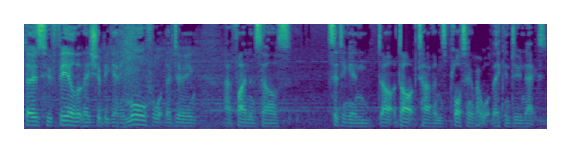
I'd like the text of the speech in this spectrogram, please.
Those who feel that they should be getting more for what they're doing uh, find themselves sitting in dark, dark taverns plotting about what they can do next.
